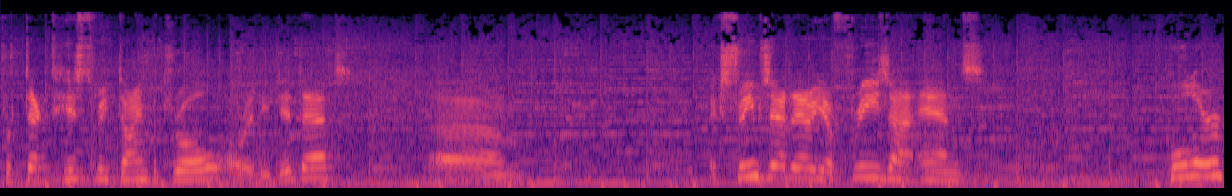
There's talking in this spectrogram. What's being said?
Protect History Time Patrol, already did that. Um, Extreme Z area Frieza and Cooler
